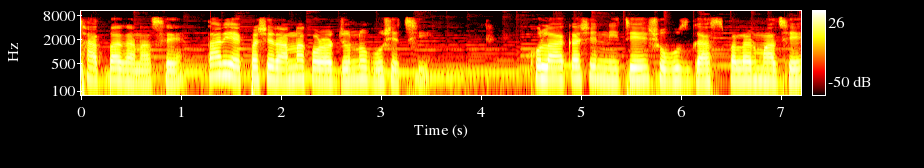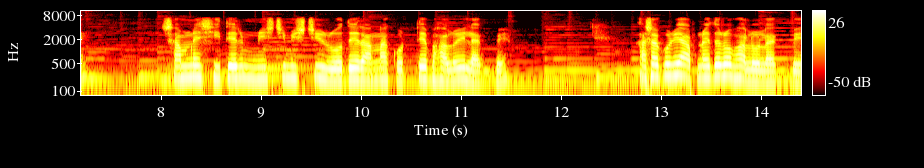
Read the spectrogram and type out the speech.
ছাদ বাগান আছে, তারই একপাশে রান্না করার জন্য বসেছি। খোলা আকাশের নিচে সবুজ গাছপালার মাঝে, সামনে শীতের মিষ্টি মিষ্টি রোদে রান্না করতে ভালোই লাগবে। আশা করি আপনাদেরও ভালো লাগবে।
